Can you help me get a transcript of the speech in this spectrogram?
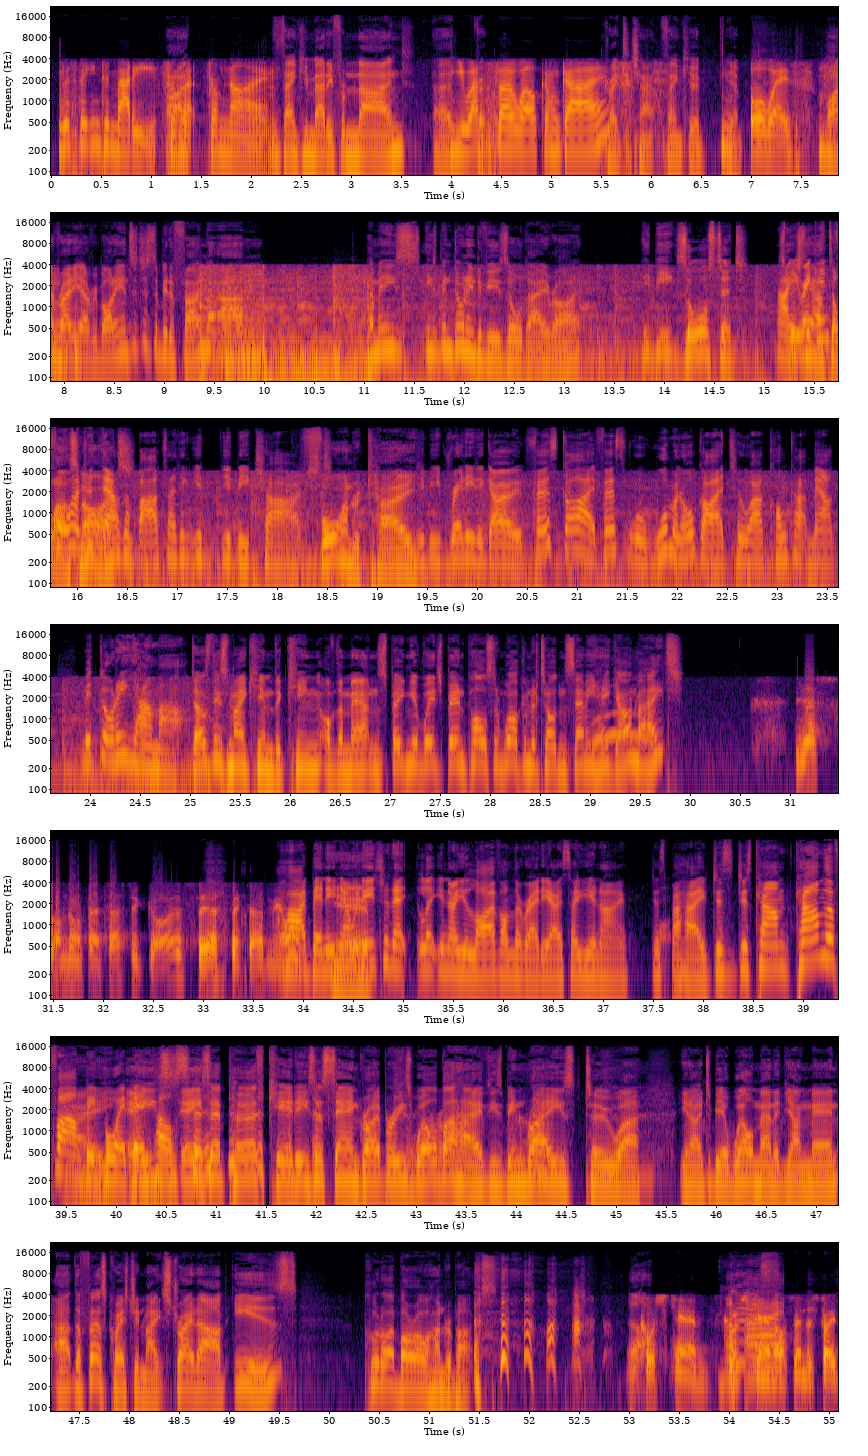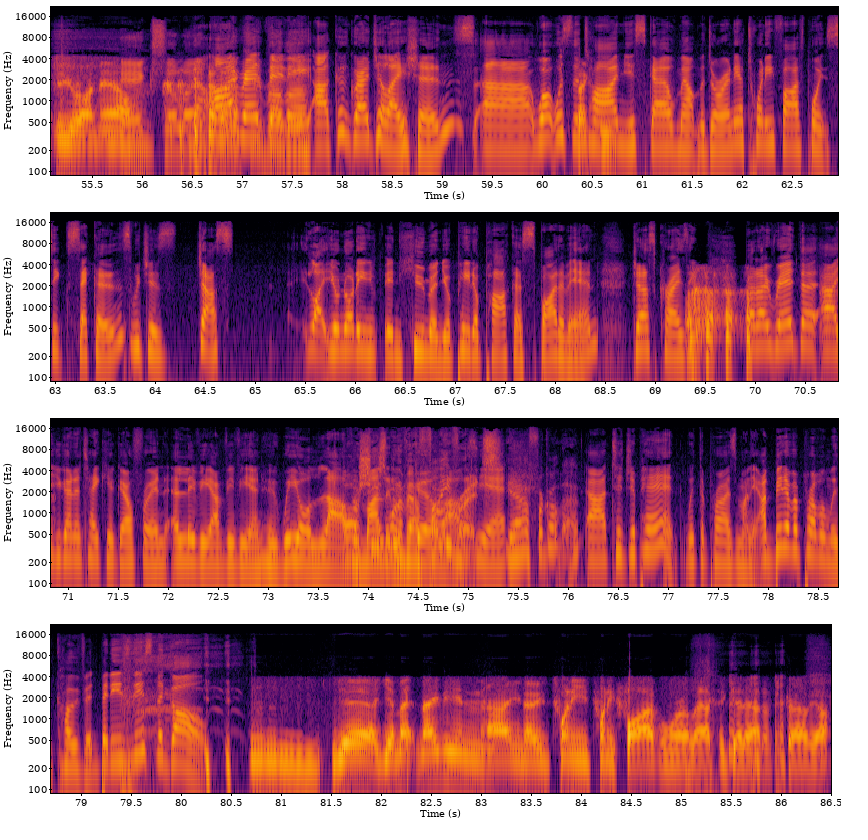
We're speaking to Maddie from All right. from Nine. Thank you, Maddie from Nine. Uh, You are great, so welcome, guys. great to chat. Thank you. Yep. Always. Live radio, everybody. It's just a bit of fun. Um, I mean, he's he's been doing interviews all day, right? He'd be exhausted. Oh, you reckon? after last night. 400,000 bucks. I think you'd, you'd be charged. 400k. You'd be ready to go. First guy, first well, woman or guy to uh, conquer Mount Midoriyama. Does this make him the king of the mountain? Speaking of which, Ben Polson, welcome to Todd and Sammy. How you going, mate? Yes, I'm doing fantastic, guys. Yes, thanks for having me on. Hi, on. Benny. Now we Yeah. need to let, let you know you're live on the radio, so you know. Just behave. Just just calm calm the farm, big Hey, boy Ben he's, Polson. He's a Perth kid. He's a sand groper. He's well behaved. He's been raised to, uh, you know, to be a well mannered young man. Uh, the first question, mate, straight up, is: Could I borrow a hundred bucks? Of course you can. Of course you can. I'll send it straight to you right now. Excellent. I Thank you, read, brother. Benny. Uh, congratulations. Uh, what was the Thank time you. scaled Mount Medora? Now 25.6 seconds, which is just like you're not even human. You're Peter Parker, Spider Man. Just crazy. but I read that uh, you're going to take your girlfriend, Olivia Vivian, who we all love. Oh, and my she's little one of our girl loves, favourites. Yeah. yeah, I forgot that. Uh, to Japan with the prize money. A bit of a problem with COVID, but is this the goal? Yeah, yeah. ma- Maybe in uh, you know 2025 when we're allowed to get out of Australia.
